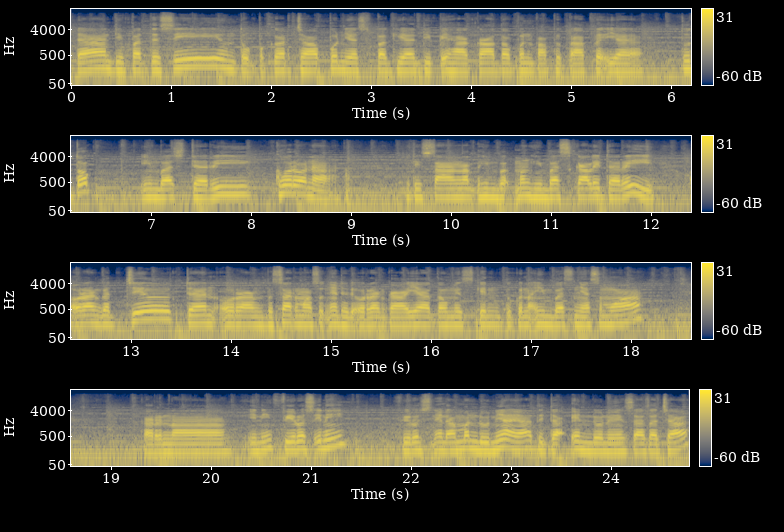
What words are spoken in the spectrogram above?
Dan dibatasi untuk pekerja pun ya sebagian di PHK ataupun pabrik-pabrik ya tutup imbas dari corona. Jadi sangat menghimbas sekali dari orang kecil dan orang besar maksudnya dari orang kaya atau miskin itu kena imbasnya semua. Karena ini virus ini virus ini adalah mendunia ya tidak Indonesia saja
